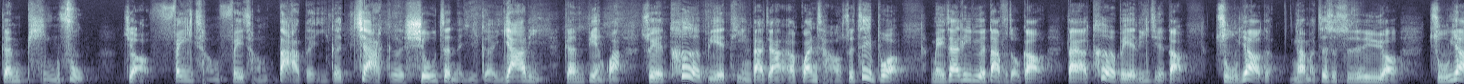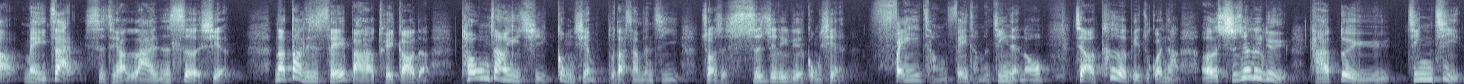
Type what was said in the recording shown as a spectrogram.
跟平复。就要非常非常大的一个价格修正的一个压力跟变化，所以特别提醒大家要观察哦。所以这一波美债利率的大幅走高，大家特别理解到主要的，你看嘛，这是实质利率哦，主要美债是这条蓝色线。那到底是谁把它推高的？通胀预期贡献不到三分之一，主要是实质利率的贡献。非常非常的惊人哦，这要特别做观察。而实际利率它对于经济、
